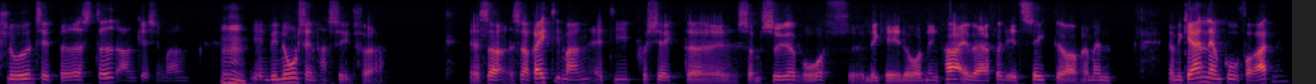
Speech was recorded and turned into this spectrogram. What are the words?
kloden til et bedre sted engagement, mm. end vi nogensinde har set før. Ja, så, så rigtig mange af de projekter, øh, som søger vores øh, legale ordning, har i hvert fald et sigte om, at man, man vil gerne lave en god forretning,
